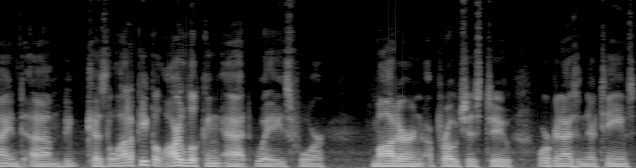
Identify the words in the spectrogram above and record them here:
mind, um, because a lot of people are looking at ways for modern approaches to organizing their teams.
